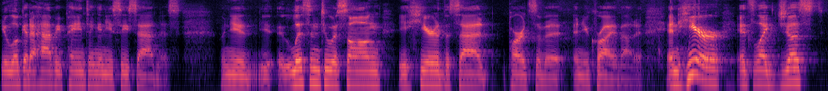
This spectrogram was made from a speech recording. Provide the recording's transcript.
you look at a happy painting and you see sadness when you, you listen to a song you hear the sad parts of it and you cry about it. And here it's like just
